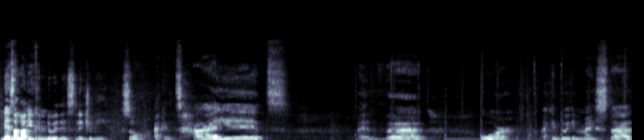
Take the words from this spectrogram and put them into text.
there's a lot you can do with this literally. So I can tie it like that or I can do it in my style.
